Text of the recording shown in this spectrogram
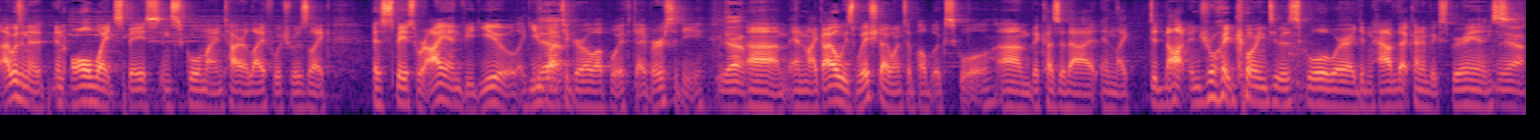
I was in a, an all white space in school my entire life, which was like a space where I envied you. Like, you Yeah. got to grow up with diversity. Yeah. Um, and like, I always wished I went to public school um, because of that, and like, did not enjoy going to a school where I didn't have that kind of experience. Yeah.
